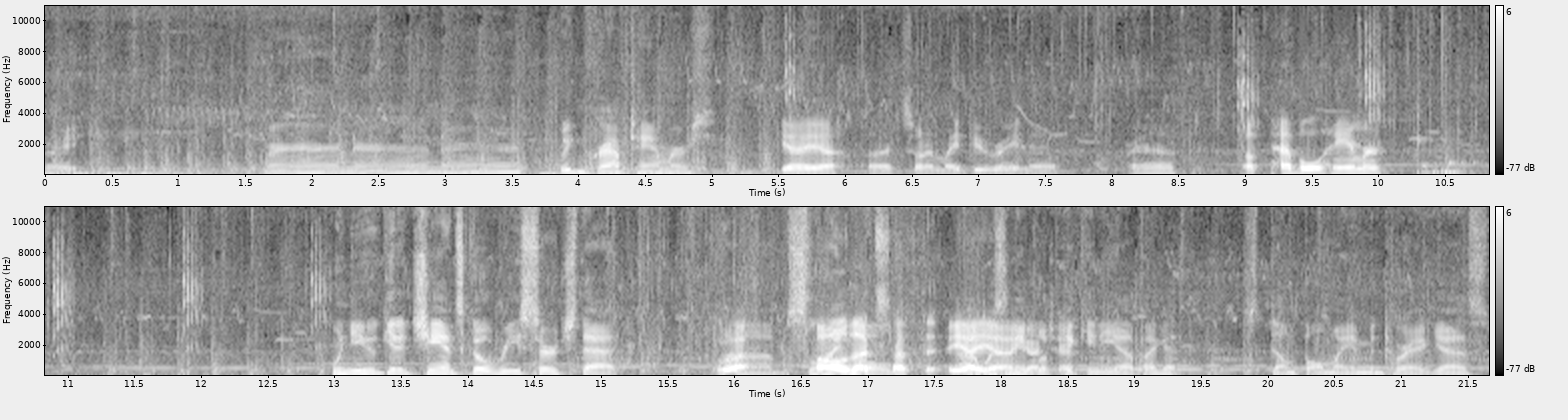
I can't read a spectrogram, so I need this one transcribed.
Right. We can craft hammers. Yeah, yeah. That's what I might do right now. Craft a pebble hammer. When you get a chance, go research that What? um, slime oh, that mold. stuff. That, yeah, I yeah. wasn't I able gotcha. to pick any up. I got just dump all my inventory, I guess.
